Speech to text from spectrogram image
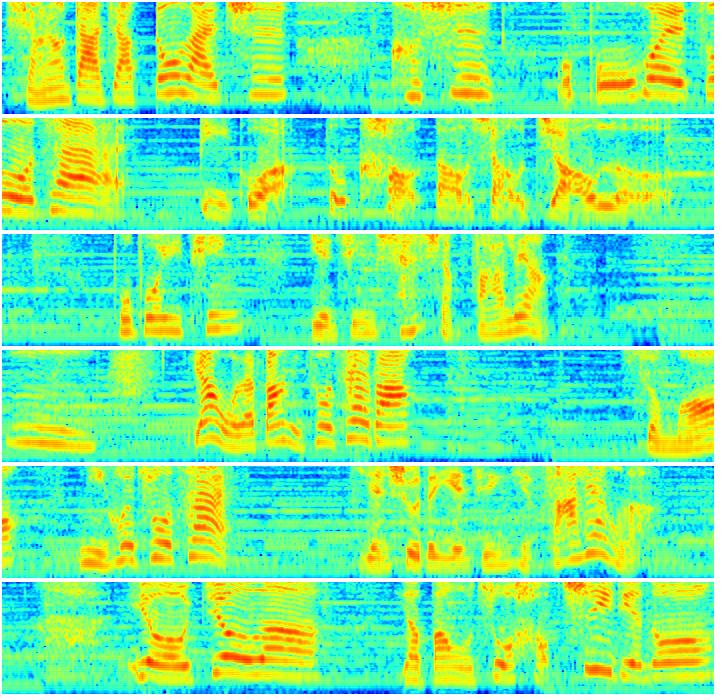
想让大家都来吃。可是我不会做菜，地瓜都烤到烧焦了。波波一听，眼睛闪闪发亮。嗯，让我来帮你做菜吧。什么？你会做菜？鼹鼠的眼睛也发亮了，有救了！要帮我做好吃一点哦。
